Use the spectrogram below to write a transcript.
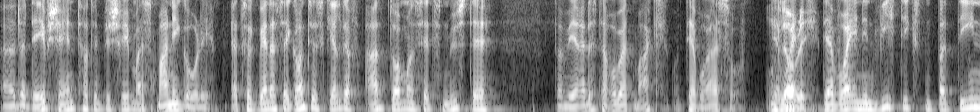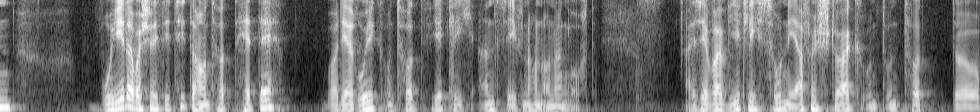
Äh, der Dave Shant hat ihn beschrieben als Money Goalie. Er hat gesagt, wenn er sein ganzes Geld auf einen Tormann setzen müsste, dann wäre das der Robert Mark. Und der war so. Unglaublich. Der war, der war in den wichtigsten Partien, wo jeder wahrscheinlich die Zitterhand hat, hätte, war der ruhig und hat wirklich einen Safe nach dem anderen gemacht. Also er war wirklich so nervenstark und, und hat da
